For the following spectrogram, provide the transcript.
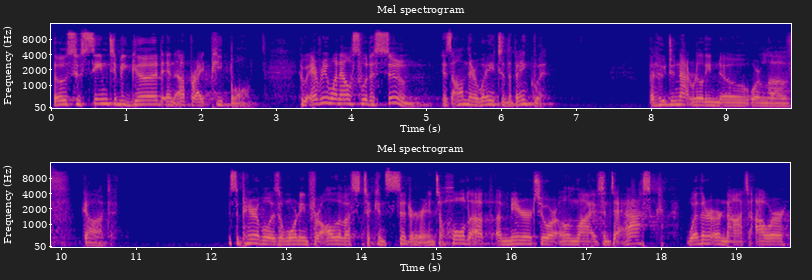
those who seem to be good and upright people, who everyone else would assume is on their way to the banquet, but who do not really know or love God. This parable is a warning for all of us to consider and to hold up a mirror to our own lives and to ask whether or not our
